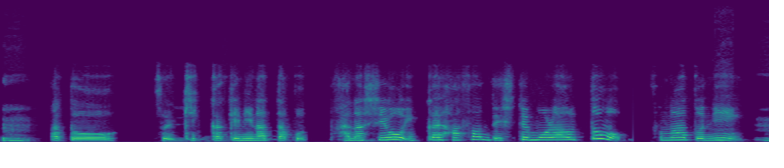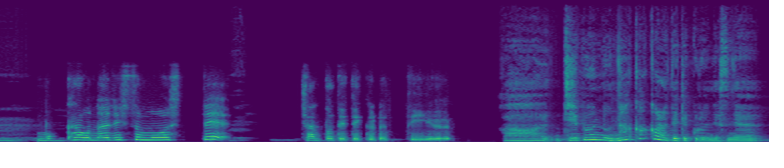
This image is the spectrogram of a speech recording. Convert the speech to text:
うん。あと、そういうきっかけになったこ話を一回挟んでしてもらうと、その後にうんもう一回同じ質問をして、ちゃんと出てくるっていう。ああ、自分の中から出てくるんですね。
